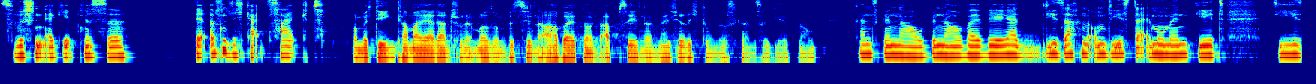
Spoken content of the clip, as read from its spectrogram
Zwischenergebnisse der Öffentlichkeit zeigt. Und mit denen kann man ja dann schon immer so ein bisschen arbeiten und absehen, in welche Richtung das Ganze geht. Ne? Ganz genau, genau, weil wir ja die Sachen, um die es da im Moment geht, die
